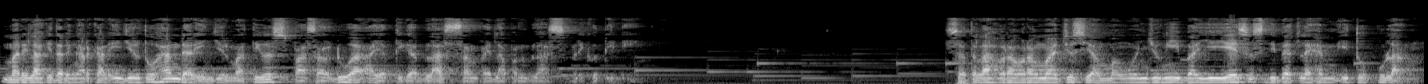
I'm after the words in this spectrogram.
Marilah kita dengarkan Injil Tuhan dari Injil Matius pasal 2 ayat 13 sampai 18 berikut ini. Setelah orang-orang Majus yang mengunjungi bayi Yesus di Bethlehem itu pulang,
